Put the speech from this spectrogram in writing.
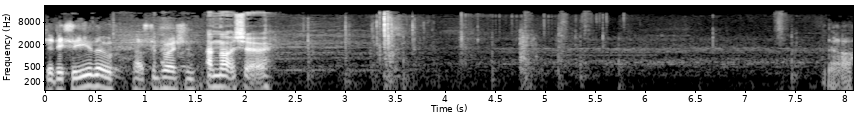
Did he see you though? That's the question. I'm not sure. No.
